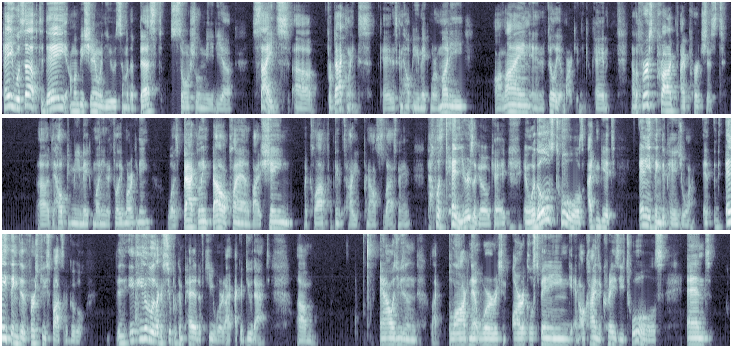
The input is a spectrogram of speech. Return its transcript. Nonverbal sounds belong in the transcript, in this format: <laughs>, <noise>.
Hey, what's up? Today I'm going to be sharing with you some of the best social media sites uh, for backlinks. Okay, this can help you make more money online and in affiliate marketing. Okay, now the first product I purchased uh, to help me make money in affiliate marketing was Backlink Battle Plan by Shane McClough. I think that's how you pronounce his last name. <laughs> That was 10 years ago, okay? And with those tools, I can get anything to page one, anything to the first few spots of Google. Even if it was like a super competitive keyword, I, I could do that. Um, and I was using like blog networks and article spinning and all kinds of crazy tools. And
